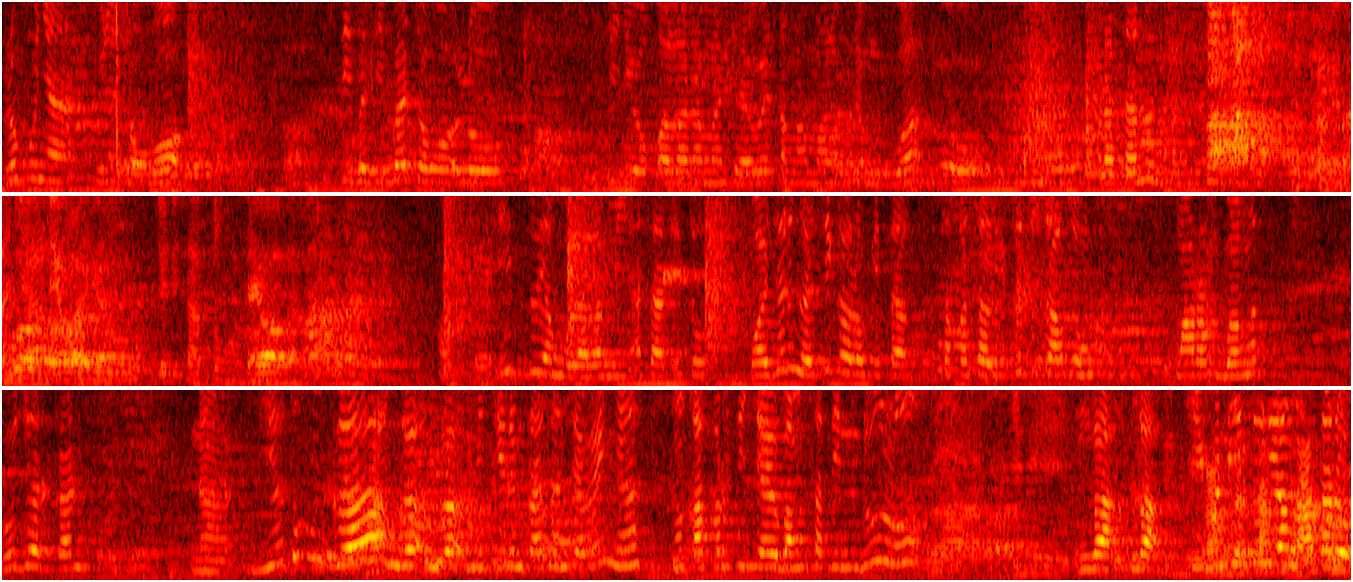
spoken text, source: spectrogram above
lo punya punya cowok. Terus tiba-tiba cowok lo video callan sama cewek tengah malam jam 2. Perasaan lo gimana? rasanya kecewa sih jadi satu Kecewa perasaan gue. Oke, itu yang gue alami saat itu. Wajar nggak sih kalau kita sekesal itu terus langsung marah banget? Wajar kan? Nah, dia tuh enggak, enggak, enggak mikirin perasaan ceweknya, ngecover si cewek bangsat ini dulu. Enggak, ini Enggak. Even itu dia enggak taruh,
